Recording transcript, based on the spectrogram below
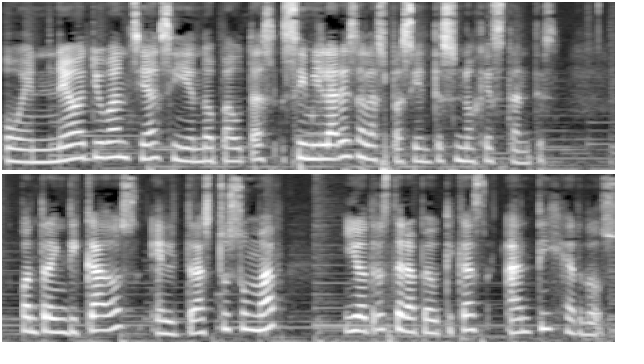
o en neoadyuvancia siguiendo pautas similares a las pacientes no gestantes. Contraindicados el trastuzumab y otras terapéuticas anti-HER2.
